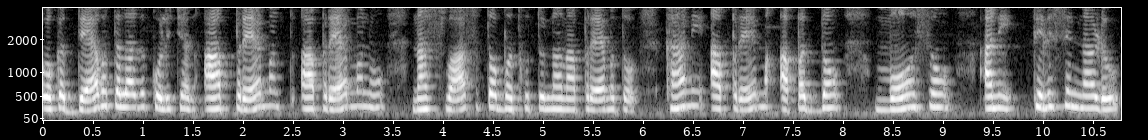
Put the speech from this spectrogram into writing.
ఒక దేవతలాగా కొలిచాను. ఆ ప్రేమ ఆ ప్రేమను నా శ్వాసతో బతుకుతున్నాను ఆ ప్రేమతో. కానీ ఆ ప్రేమ అబద్ధం మోసం అని తెలిసినాడు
